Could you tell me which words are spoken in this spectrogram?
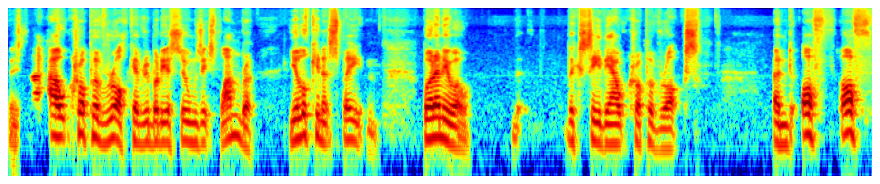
It's that outcrop of rock. Everybody assumes it's Flamborough. You're looking at Speeton. But anyway, they see the outcrop of rocks. And off off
